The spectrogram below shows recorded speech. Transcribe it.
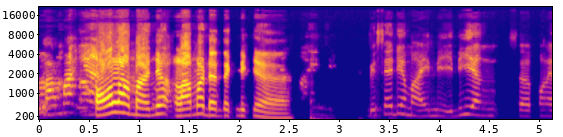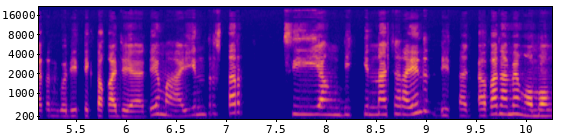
Lamanya. oh lamanya lama dan tekniknya. Biasanya dia main nih. Ini yang sepenglihatan gue di TikTok aja ya. Dia main terus ntar si yang bikin acaranya itu di apa namanya ngomong,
